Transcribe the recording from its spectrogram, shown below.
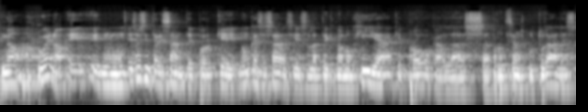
No, bueno, eh, eso es interesante porque nunca se sabe si es la tecnología que provoca las uh, producciones culturales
